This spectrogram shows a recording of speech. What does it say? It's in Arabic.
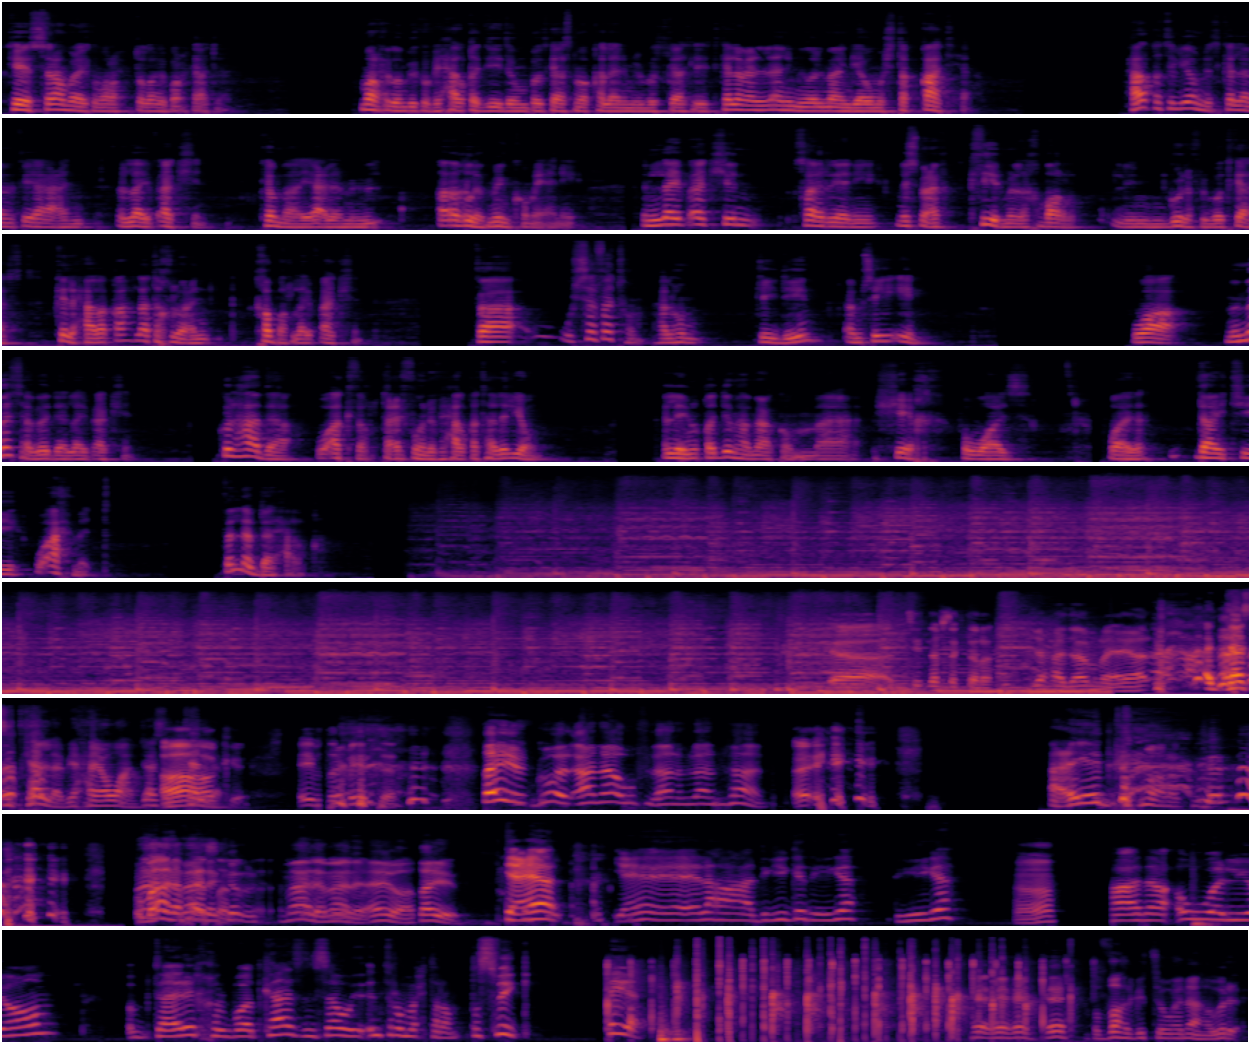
okay السلام عليكم ورحمة الله وبركاته. مرحبا بكم في حلقة جديدة من بودكاست موقع الأنمي البودكاست اللي يتكلم عن الأنمي والمانجا ومشتقاتها. حلقة اليوم نتكلم فيها عن ال live action كما يعلم اغلب منكم يعني إن ال live action صاير يعني نسمع كثير من الأخبار اللي نقولها في البودكاست كل حلقة لا تخلو عن خبر live action. ف وش سالفتهم؟ هل هم جيدين أم سيئين؟ ومن متى بدأ ال live action؟ كل هذا وأكثر تعرفونه في حلقة هذا اليوم. اللي نقدمها معكم مع الشيخ فواز ودايتشي وأحمد. فلنبدأ الحلقة. يا نسيت نفسك ترى. جحد أمره يا عيال. جالس اتكلم يا حيوان جالس آه اتكلم okay. اي طيب مين أنت؟ طيب قول أنا وفلان فلان فلان اعيد ما أنا ما فيصل. كمل. ما عليه ما عليه أيوه طيب. يا عيال يا عيال لا دقيقة دقيقة دقيقة. ها هذا أول يوم بتاريخ البودكاست نسوي intro محترم. تصفيق. هي هي هي هي هي. الظاهر قد سويناها ورع.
